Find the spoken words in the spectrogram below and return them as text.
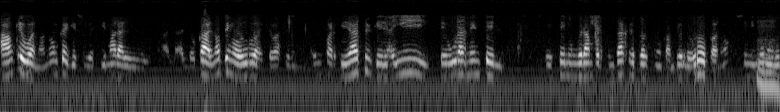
aunque bueno, nunca hay que subestimar al, local, no tengo duda de que va a ser un, partidazo y que de ahí seguramente esté en un gran porcentaje el próximo campeón de Europa, ¿no? Sin ningún, mm.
